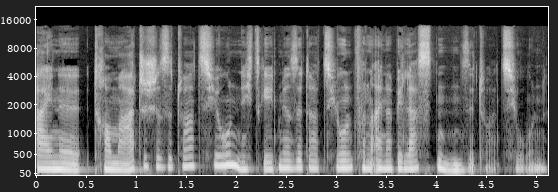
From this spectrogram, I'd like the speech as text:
eine traumatische Situation, Nichts geht mehr Situation von einer belastenden Situation.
